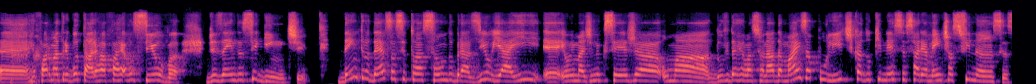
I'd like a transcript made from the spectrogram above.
É, reforma tributária, Rafael Silva, dizendo o seguinte: dentro dessa situação do Brasil, e aí é, eu imagino que seja uma dúvida relacionada mais à política do que necessariamente às finanças.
